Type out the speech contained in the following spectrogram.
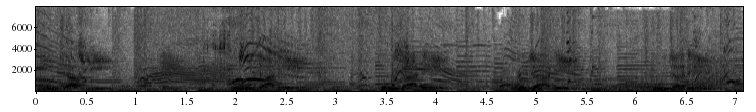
두 자리, 두 자리, 두 자리, 두 자리, 두 자리.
